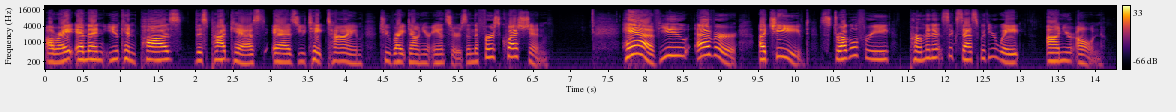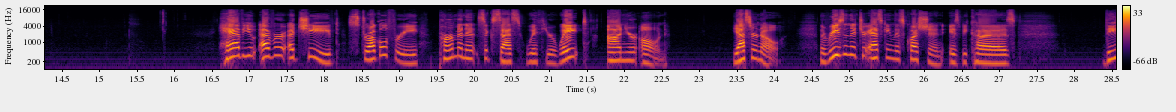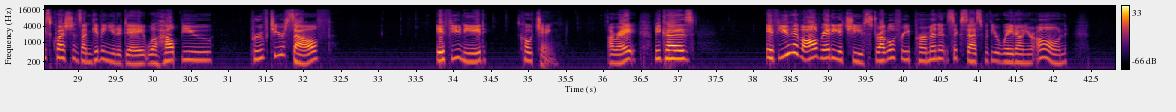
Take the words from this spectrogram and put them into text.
All right. And then you can pause this podcast as you take time to write down your answers. And the first question Have you ever achieved struggle free, permanent success with your weight on your own? Have you ever achieved struggle free, permanent success with your weight on your own? Yes or no? The reason that you're asking this question is because these questions I'm giving you today will help you prove to yourself if you need coaching. All right? Because if you have already achieved struggle free permanent success with your weight on your own,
